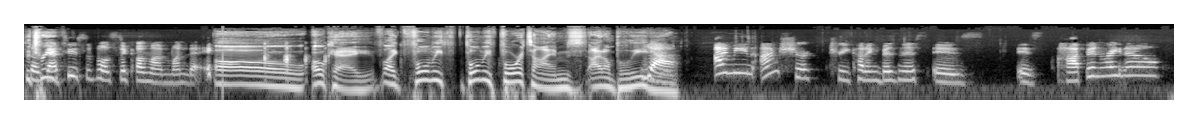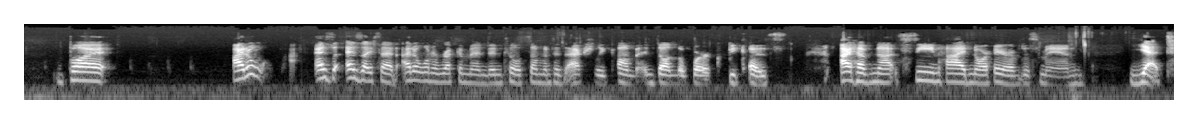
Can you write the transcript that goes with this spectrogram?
The so tree- guess who's supposed to come on Monday? Oh, okay. Like fool me, fool me four times. I don't believe Yeah. you. I mean, I'm sure tree cutting business is is hopping right now, but I don't as as I said, I don't want to recommend until someone has actually come and done the work because I have not seen hide nor hair of this man yet.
